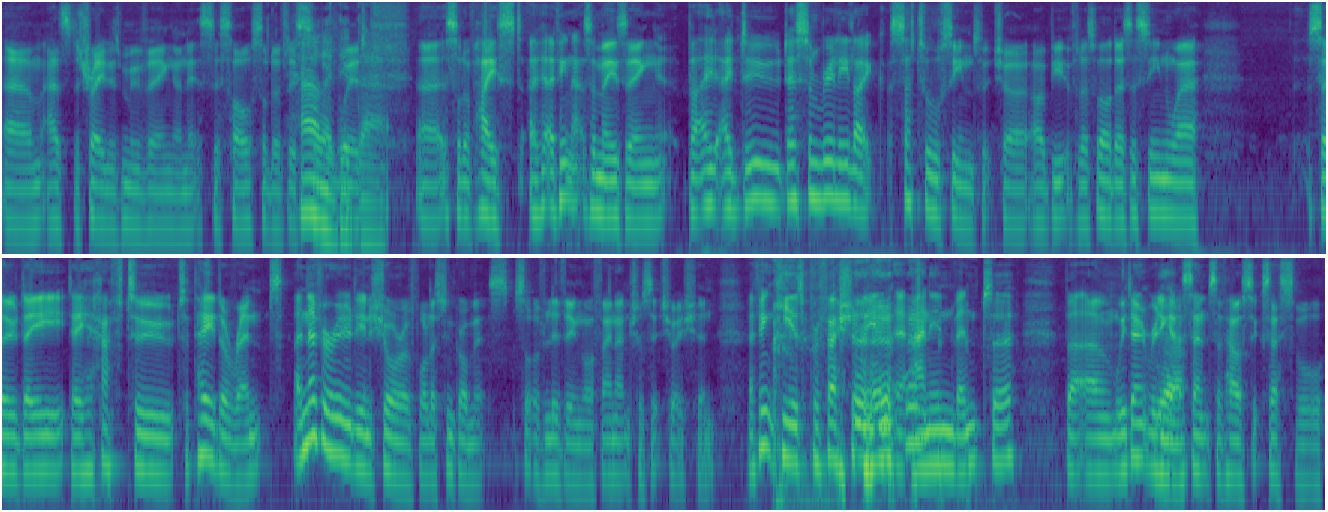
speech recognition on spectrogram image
um, as the train is moving, and it's this whole sort of this How sort of weird uh, sort of heist. I, I, think that's amazing. But I, I, do. There's some really like subtle scenes which are, are beautiful as well. There's a scene where so they they have to to pay the rent. I'm never really sure of Wallace and Gromit's sort of living or financial situation. I think he is professionally an inventor, but um, we don't really yeah. get a sense of how successful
